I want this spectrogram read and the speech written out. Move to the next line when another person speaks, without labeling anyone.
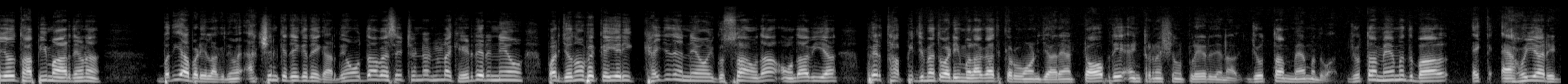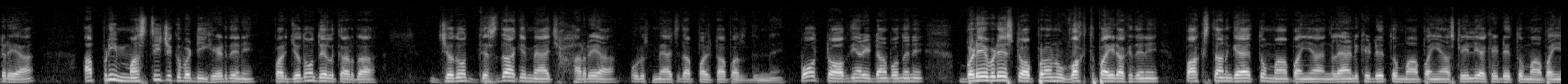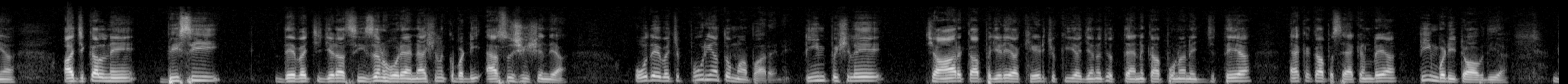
ਜਦੋਂ ਥਾਪੀ ਮਾਰਦੇ ਹੋ ਨਾ, ਵਧੀਆ ਬੜੇ ਲੱਗਦੇ ਹੋ ਐਕਸ਼ਨ ਕਿਤੇ ਕਿਤੇ ਕਰਦੇ ਹੋ। ਉਦਾਂ ਵੈਸੇ ਠੰਡਾ ਠੰਡਾ ਖੇਡਦੇ ਰਹਿੰਦੇ ਹੋ, ਪਰ ਜਦੋਂ ਫਿਰ ਕਈ ਵਾਰੀ ਖਿੱਚ ਦਿੰਦੇ ਹੋ, ਗੁੱਸਾ ਆਉਂਦਾ ਆਉਂਦਾ ਵੀ ਆ, ਫਿਰ ਥਾਪੀ, ਜਿਵੇਂ ਤੁਹਾਡੀ ਮੁਲਾਕਾਤ ਕਰਵਾਉਣ ਜਾ ਰਿਹਾ ਟੌਪ ਦੇ ਇੰਟਰਨੈਸ਼ਨਲ ਪਲੇਅਰ ਦੇ ਨਾਲ, ਜੋਤਾ ਮਹਿਮਦਵਾਲ। ਜੋਤਾ ਮਹਿਮਦਵਾਲ ਇੱਕ ਇਹੋ ਜਿਹਾ ਰੀਡਰ ਆ, ਆਪਣੀ ਮਸਤੀ 'ਚ ਕਬੱਡੀ ਖੇਡਦੇ ਨੇ, ਪਰ ਜਦੋਂ ਦਿਲ ਕਰਦਾ, ਜਦੋਂ ਦਿਸਦਾ ਕਿ ਮੈਚ ਹਾਰ ਰਿਹਾ, ਔਰ ਉਸ ਮੈਚ ਦਾ ਪਲਟਾ ਪਲਟ ਦਿੰਦੇ ਨੇ। ਬਹੁਤ ਟੌਪ ਦੀਆਂ ਰੇਡਾਂ ਪਾਉਂਦੇ ਨੇ ਬੜੇ ਬੜੇ ਸਟਾਪਰਾਂ ਨੂੰ ਵਕਤ ਪਾਈ ਰੱਖਦੇ ਨੇ ਪਾਕਿਸਤਾਨ ਗਏ, ਧੁੰਮਾਂ ਪਾਈਆਂ, ਇੰਗਲੈਂਡ ਖੇਡੇ, ਧੁੰਮਾਂ ਪਾਈਆਂ, ਆਸਟ੍ਰੇਲੀਆ ਖੇਡੇ, ਧੁੰਮਾਂ ਪਾਈਆਂ। ਅੱਜ ਕੱਲ ਨੇ BC ਦੇ ਵਿੱਚ ਜਿਹੜਾ ਸੀਜ਼ਨ ਹੋ ਰਿਹਾ ਨੈਸ਼ਨਲ ਕਬੱਡੀ ਐਸੋਸੀਏਸ਼ਨ ਦਾ ਉਹਦੇ ਵਿੱਚ ਪੂਰੀਆਂ ਧੁੰਮਾਂ ਪਾ ਰਹੇ ਨੇ। ਟੀਮ ਪਿਛਲੇ 4 ਕੱਪ ਜਿਹੜੇ ਆ, ਖੇਡ ਚੁੱਕੀ ਆ, ਜਿਨ੍ਹਾਂ ਚੋਂ 3 ਕੱਪ ਉਹਨਾਂ ਨੇ ਜਿੱਤੇ ਆ, ਇੱਕ ਕੱਪ ਸੈਕੰਡ ਰਿਹਾ ਟੀਮ ਬੜੀ ਟੌਪ ਦੀ ਆ।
